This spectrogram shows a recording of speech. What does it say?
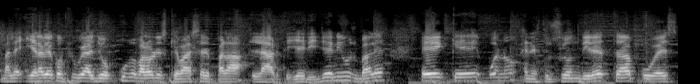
¿vale? Y ahora voy a configurar yo unos valores que va a ser para la Artillery Genius, ¿vale? Eh, que, bueno, en extrusión directa, pues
